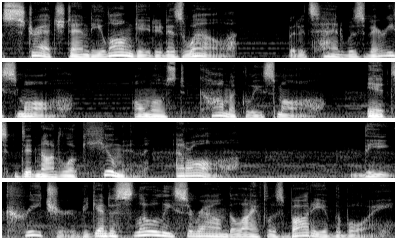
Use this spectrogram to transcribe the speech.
stretched and elongated as well, but its head was very small, almost comically small. It did not look human at all. The creature began to slowly surround the lifeless body of the boy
